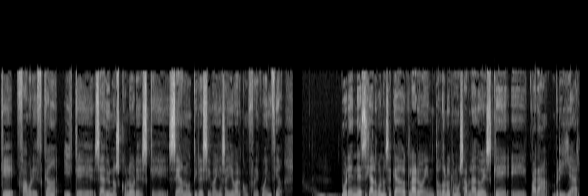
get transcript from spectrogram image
que favorezca y que sea de unos colores que sean útiles y vayas a llevar con frecuencia. Por ende, si algo nos ha quedado claro en todo lo que hemos hablado es que eh, para brillar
